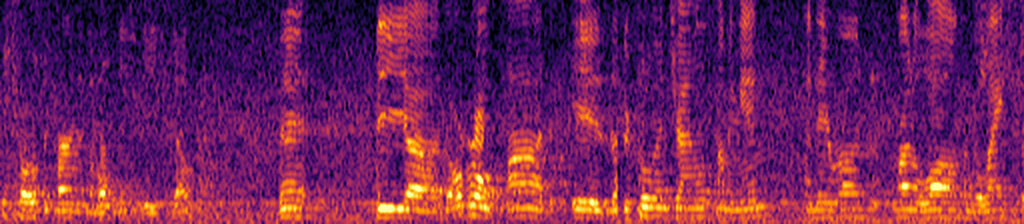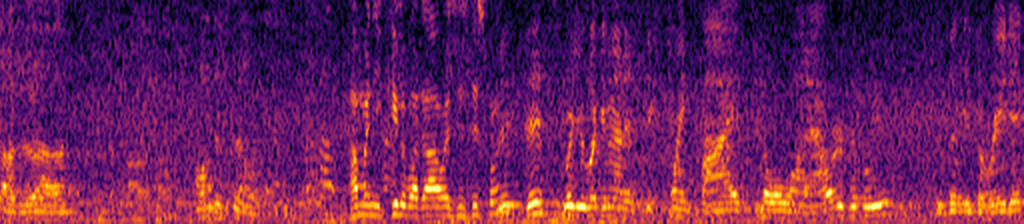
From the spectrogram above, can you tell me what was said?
controls the current and the voltage to each cell. Then the, uh, the overall pod is uh, the coolant channels coming in and they run run along the length of the, of the cells. How many kilowatt hours is this one? This, what you're looking at is 6.5 kilowatt hours, I believe, is the, is the rated.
